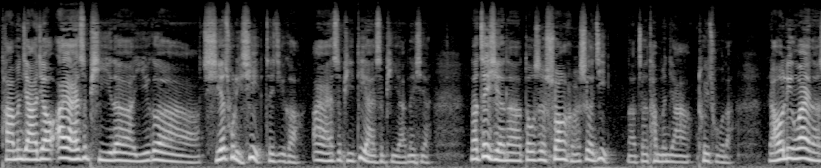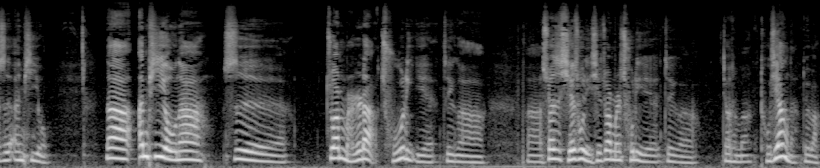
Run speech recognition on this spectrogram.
他们家叫 ISP 的一个企业处理器，这几个 ISP、DSP 啊那些，那这些呢都是双核设计，那这是他们家推出的。然后另外呢是 NPU，那 NPU 呢是专门的处理这个。啊，算是协处理器，专门处理这个叫什么图像的，对吧？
